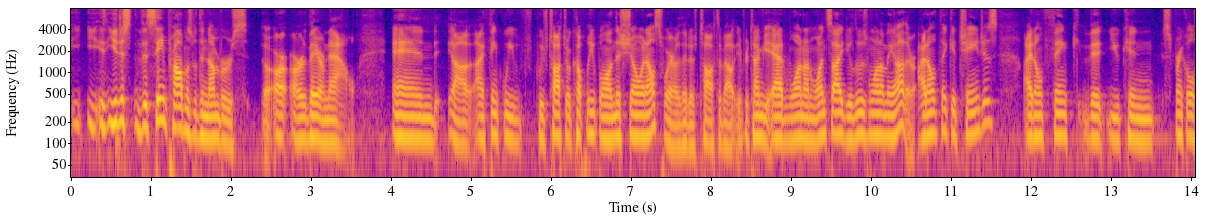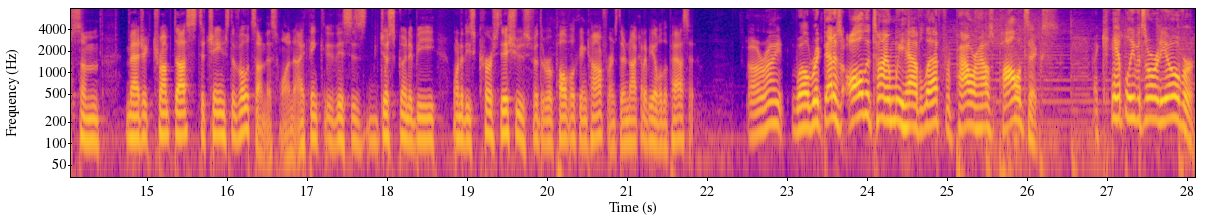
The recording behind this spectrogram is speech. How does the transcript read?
you, you just the same problems with the numbers are are there now. And uh, I think we've we've talked to a couple people on this show and elsewhere that have talked about every time you add one on one side, you lose one on the other. I don't think it changes. I don't think that you can sprinkle some magic Trump dust to change the votes on this one. I think this is just going to be one of these cursed issues for the Republican conference. They're not going to be able to pass it. All right. Well, Rick, that is all the time we have left for Powerhouse Politics. I can't believe it's already over.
